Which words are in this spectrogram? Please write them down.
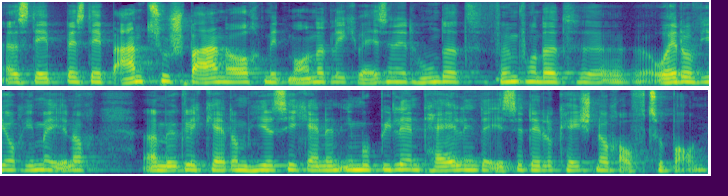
äh, Step by Step anzusparen, auch mit monatlich, weiß ich nicht, 100, 500 Euro, wie auch immer, je nach Möglichkeit, um hier sich einen Immobilienteil in der Asset Allocation auch aufzubauen.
